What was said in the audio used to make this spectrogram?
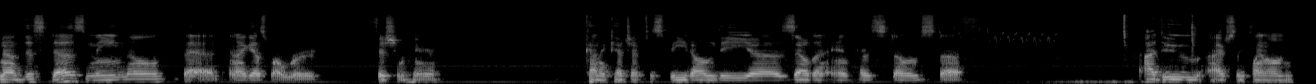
Now this does mean though that, and I guess while we're fishing here, kind of catch up to speed on the uh, Zelda and Hearthstone stuff. I do actually plan on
